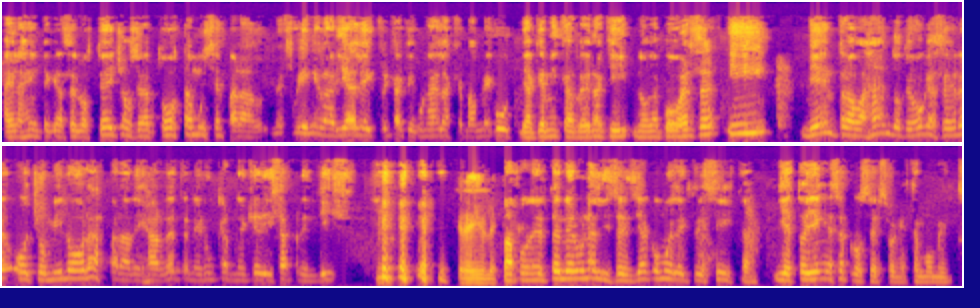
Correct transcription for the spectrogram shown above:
hay la gente que hace los techos, o sea, todo está muy separado. Me fui en el área eléctrica, que es una de las que más me gusta, ya que mi carrera aquí no la puedo ejercer. Y bien, trabajando, tengo que hacer 8000 horas para dejar de tener un carnet que dice aprendiz. Increíble. para poder tener una licencia como electricista. Y estoy en ese proceso en este momento.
